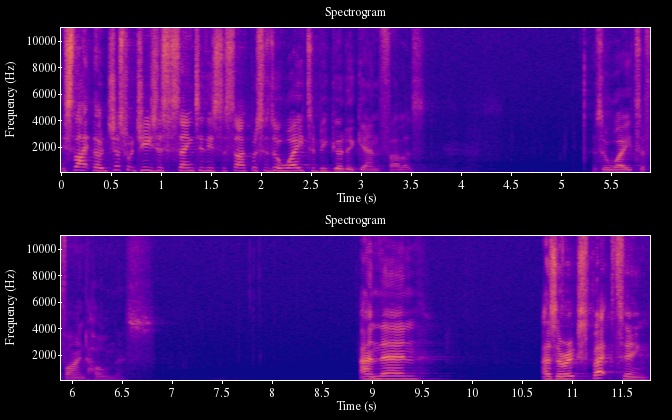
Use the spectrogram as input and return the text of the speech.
It's like, though, just what Jesus is saying to these disciples there's a way to be good again, fellas. There's a way to find wholeness. And then, as they're expecting,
